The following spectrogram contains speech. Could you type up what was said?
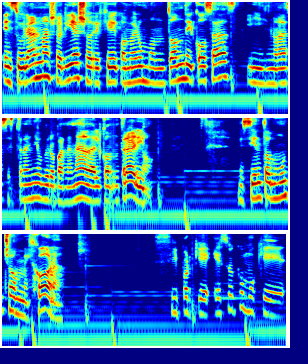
en su gran mayoría yo dejé de comer un montón de cosas y no las extraño, pero para nada, al contrario, me siento mucho mejor. Sí, porque eso como que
